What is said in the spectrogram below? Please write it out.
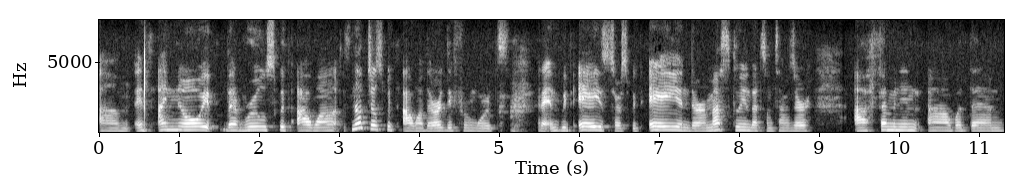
Um, it's, I know it, the rules with agua, it's not just with agua, there are different words that end with A, it starts with A, and there are masculine that sometimes they're uh, feminine uh, with the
